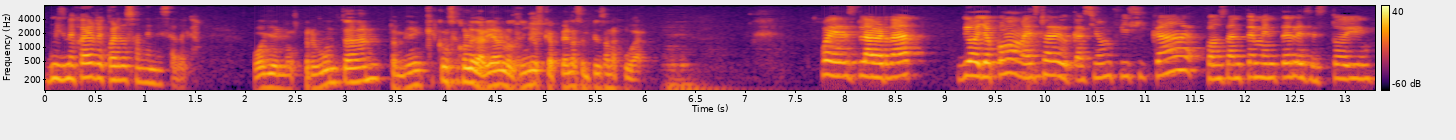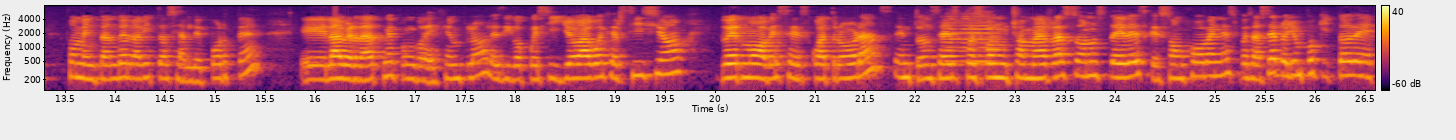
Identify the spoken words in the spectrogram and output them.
mis mejores recuerdos son en esa duela. Oye, nos preguntan también qué consejo le darían a los niños que apenas empiezan a jugar. Pues la verdad, digo, yo como maestra de educación física constantemente les estoy fomentando el hábito hacia el deporte. Eh, la verdad me pongo de ejemplo, les digo, pues si yo hago ejercicio, duermo a veces cuatro horas, entonces pues con mucha más razón ustedes que son jóvenes, pues hacerlo y un poquito de,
